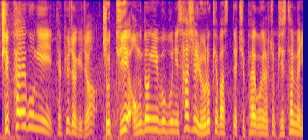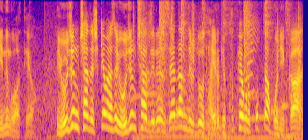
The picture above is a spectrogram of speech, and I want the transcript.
G80이 대표적이죠. 이 뒤에 엉덩이 부분이 사실 이렇게 봤을 때 G80이랑 좀 비슷한 면이 있는 것 같아요. 요즘 차들 쉽게 말해서 요즘 차들은 세단들도 다 이렇게 쿠페형으로 뽑다 보니까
